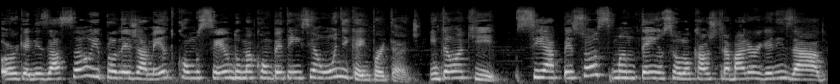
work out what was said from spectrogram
organização e planejamento como sendo uma competência única importante. Então, aqui, se a pessoa mantém o seu local de trabalho organizado,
